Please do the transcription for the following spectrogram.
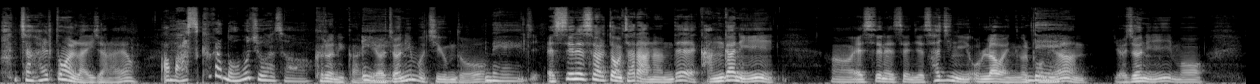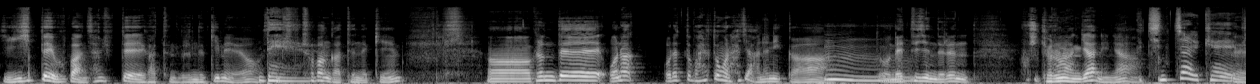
한창 활동할 나이잖아요. 아, 마스크가 너무 좋아서. 그러니까 예. 여전히 뭐 지금도 네. SNS 활동을 잘 안 하는데 간간히 어, SNS에 이제 사진이 올라와 있는 걸 네. 보면 여전히 뭐 20대 후반, 30대 같은 그런 느낌이에요. 네. 30 초반 같은 느낌. 어, 그런데 워낙 오랫동안 활동을 하지 않으니까 음. 또 네티즌들은 혹시 결혼한 게 아니냐. 그 진짜 이렇게 네.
